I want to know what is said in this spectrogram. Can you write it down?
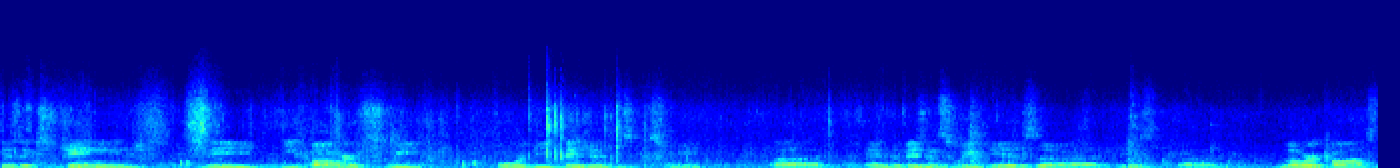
is exchange the e-commerce suite for the Visions suite. Uh, And the Vision suite is, uh, is uh, lower cost,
